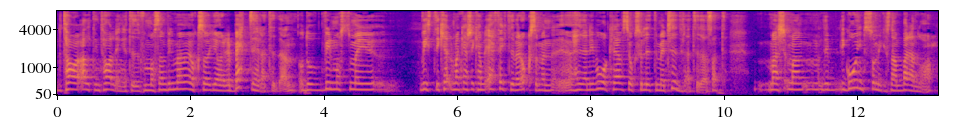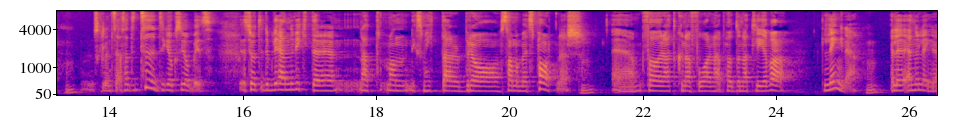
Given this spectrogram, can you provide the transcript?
det tar, allting tar längre tid. För man- sen vill man ju också göra det bättre hela tiden. Och då vill, måste man ju... Visst, kan, man kanske kan bli effektivare också men eh, höja nivå krävs ju också lite mer tid hela tiden. Så att man, man, det, det går ju inte så mycket snabbare ändå. Skulle jag inte säga. Så att tid tycker jag också är jobbigt. Jag tror att det blir ännu viktigare att man liksom hittar bra samarbetspartners. Eh, för att kunna få den här podden att leva längre. Eller ännu längre.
